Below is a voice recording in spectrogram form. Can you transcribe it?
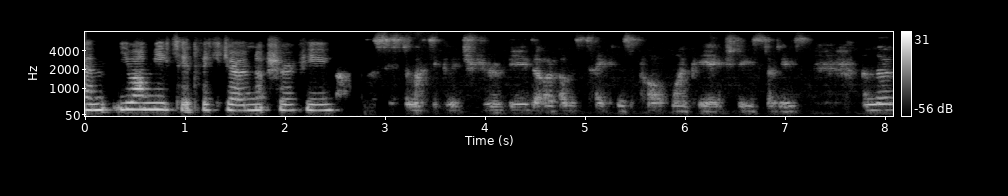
Um, you are muted, Vicky Jo. I'm not sure if you. Systematic literature review that I've undertaken as part of my PhD studies. And the,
